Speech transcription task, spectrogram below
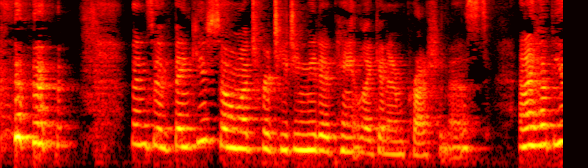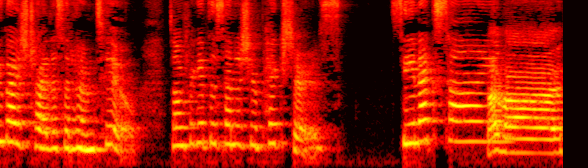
Vincent, thank you so much for teaching me to paint like an Impressionist. And I hope you guys try this at home too. Don't forget to send us your pictures. See you next time. Bye-bye.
